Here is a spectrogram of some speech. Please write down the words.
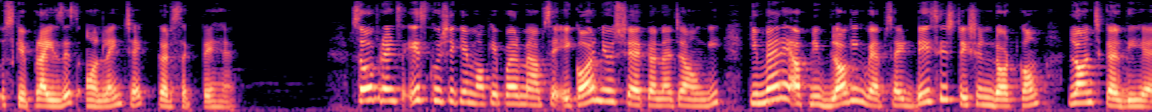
उसके प्राइजेस ऑनलाइन चेक कर सकते हैं। सो so फ्रेंड्स इस खुशी के मौके पर मैं आपसे एक और न्यूज़ शेयर करना चाहूँगी कि मैंने अपनी blogging website Desi station dot com launch कर दी है।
